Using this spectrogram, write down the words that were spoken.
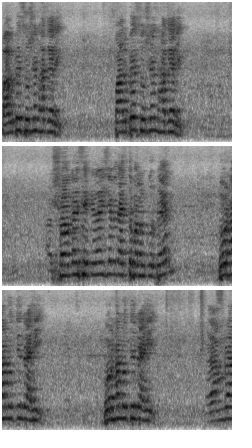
পারভেজ হোসেন হাজারি। পারভেজ হোসেন হাজারি। আর সহকারী সেক্রেটারি হিসেবে দায়িত্ব পালন করবেন বোরহান উদ্দিন রাহি। বোরহান উদ্দিন রাহি। আমরা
